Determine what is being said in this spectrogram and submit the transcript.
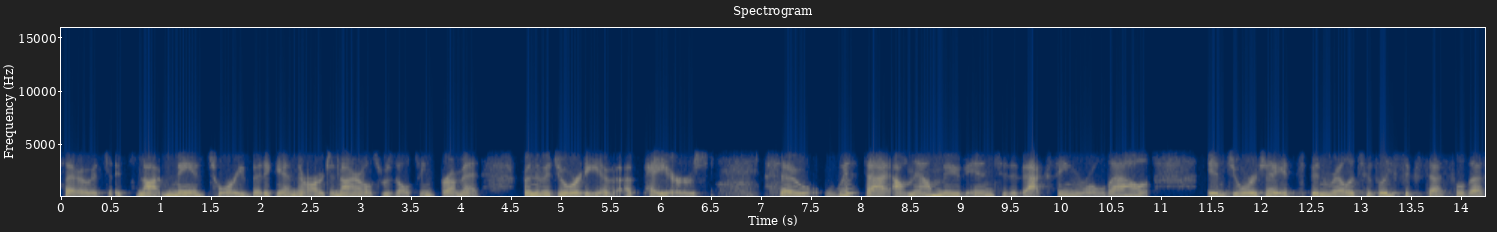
so it's it's not mandatory. But again, there are denials resulting from it from the majority of, of payers. So with that, I'll now move into the vaccine rollout. In Georgia, it's been relatively successful thus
